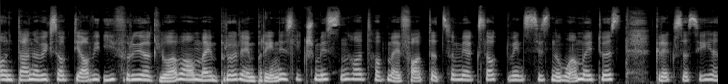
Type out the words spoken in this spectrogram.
Und dann habe ich gesagt, ja, wie ich früher klar war und mein Bruder in Brennnessel geschmissen hat, hat mein Vater zu mir gesagt, wenn du das noch einmal tust, kriegst du sicher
